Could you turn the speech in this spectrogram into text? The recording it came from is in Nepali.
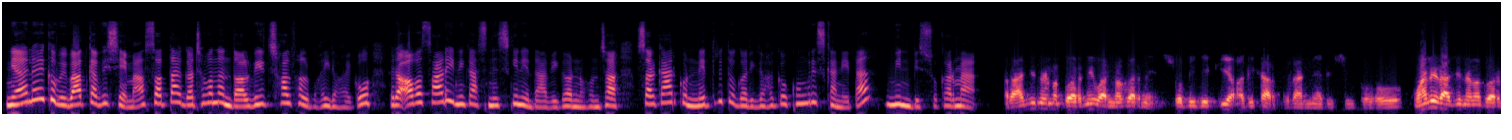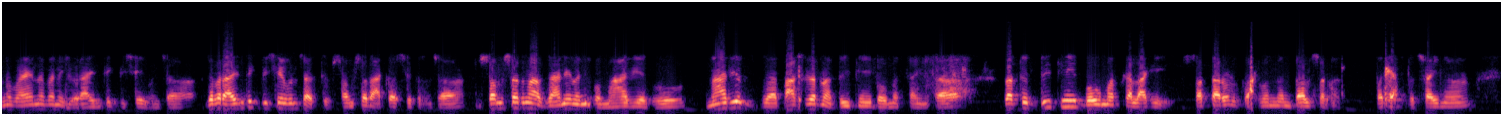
न्यायालयको विवादका विषयमा सत्ता गठबन्धन दलबीच छलफल भइरहेको र अब साढे निकास निस्किने दावी गर्नुहुन्छ। सरकारको नेतृत्व गरिरहेको कंग्रेसका नेता मिन विश्वकर्मा। राजीनामा गर्ने वा नगर्ने स्वविवेकीय अधिकार प्रधान न्यायाधीशको हो। उहाँले राजीनामा गर्नु भएन भने यो राजनीतिक विषय हुन्छ। जब राजनीतिक विषय हुन्छ त्यो संसद आकर्षित हुन्छ। संसदमा जाने भनेको महाभियोग हो। महाभियोग पास गर्न दुई तिहाई बहुमत चाहिन्छ र त्यो दुई तिहाई बहुमतका लागि सत्तारूढ गठबन्धन दलसँग पर्याप्त छैन।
